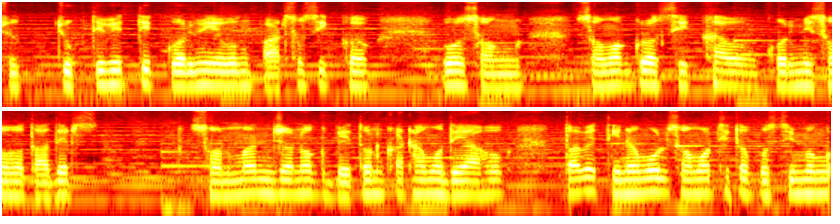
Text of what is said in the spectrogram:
চুক- চুক্তিভিত্তিক কর্মী এবং পার্শ্ব শিক্ষক ও সমগ্র শিক্ষা কর্মী সহ তাদের সম্মানজনক বেতন কাঠামো দেওয়া হোক, তবে তৃণমূল সমর্থিত পশ্চিমবঙ্গ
